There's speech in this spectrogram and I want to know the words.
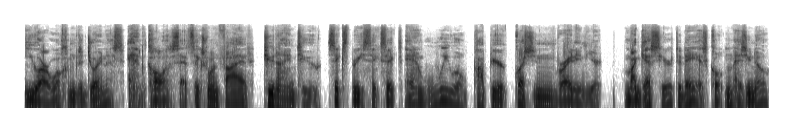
you are welcome to join us and call us at 615 292 6366, and we will pop your question right in here. My guest here today is Colton, as you know.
